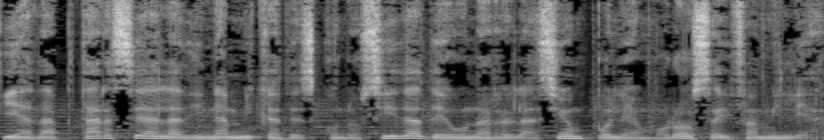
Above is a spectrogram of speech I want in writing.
y adaptarse a la dinámica desconocida de una relación poliamorosa y familiar.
